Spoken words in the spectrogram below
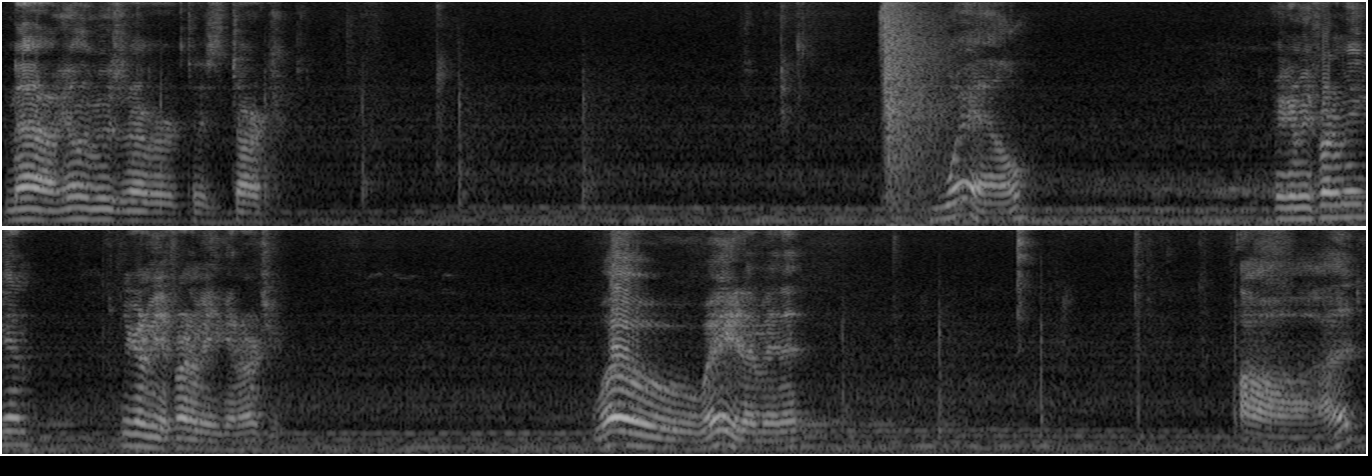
No, he only moves whenever there's dark. Well, are you gonna be in front of me again? You're gonna be in front of me again, aren't you? Whoa, wait a minute. Odd.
